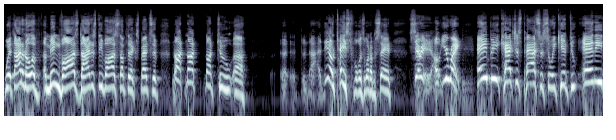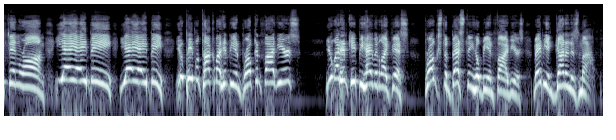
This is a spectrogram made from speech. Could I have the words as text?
with I don't know a, a Ming vase, Dynasty vase, something expensive. Not not not too uh, uh, you know tasteful is what I'm saying. Oh, you're right. AB catches passes so he can't do anything wrong. Yay, AB! Yay, AB! You people talk about him being broken five years. You let him keep behaving like this. Broke's the best thing he'll be in five years. Maybe a gun in his mouth.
